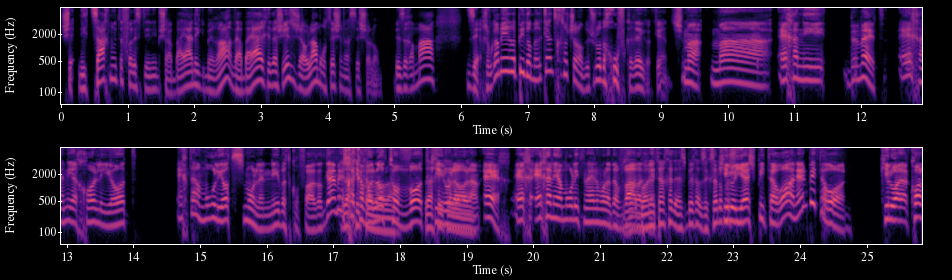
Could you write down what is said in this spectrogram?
שניצחנו את הפלסטינים, שהבעיה נגמרה, והבעיה היחידה שיש זה שהעולם רוצה שנעשה שלום. באיזה רמה זה. עכשיו, גם יאיר לפיד אומר, כן, צריך לעשות שלום, זה פשוט לא דחוף כרגע, כן? שמע, מה, איך אני, באמת, איך אני יכול להיות, איך אתה אמור להיות שמאלני בתקופה הזאת? גם אם יש לך כוונות טובות כאילו לעולם. איך? איך? איך אני אמור להתנהל מול הדבר הזה? בוא ניתן לך את זה, אני אסביר לך, זה קצת לא כאילו, יש פתרון? אין פתרון. כאילו, הכל,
